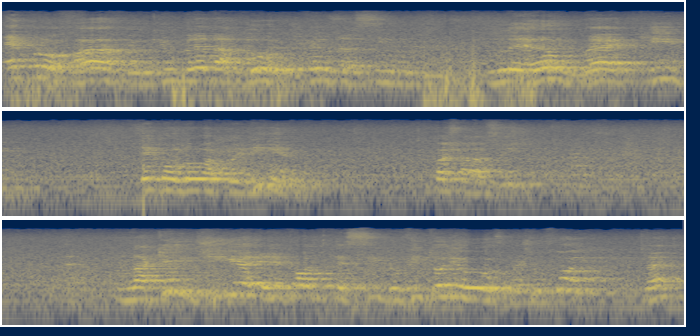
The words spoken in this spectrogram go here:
É provável que o predador, digamos assim, um leão né, que degolou a coelhinha, pode falar assim? Naquele dia ele pode ter sido vitorioso, mas não foi. Né?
